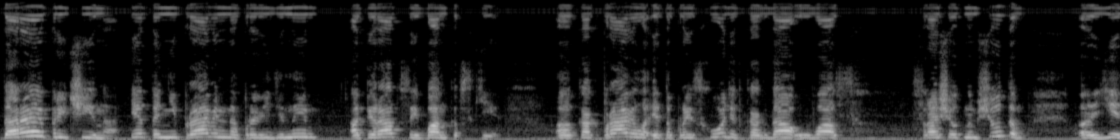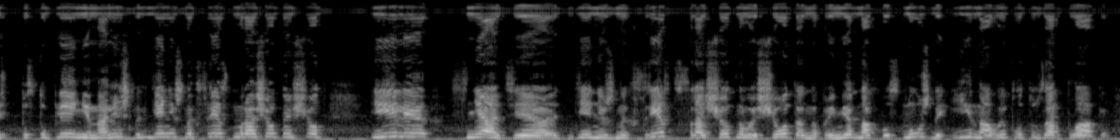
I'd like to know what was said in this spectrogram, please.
Вторая причина – это неправильно проведены операции банковские. А, как правило, это происходит, когда у вас с расчетным счетом а, есть поступление наличных денежных средств на расчетный счет или снятие денежных средств с расчетного счета, например, на хознужды и на выплату зарплаты –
